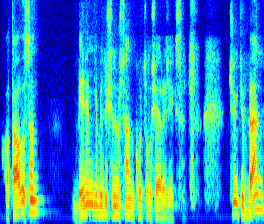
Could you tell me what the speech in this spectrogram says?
hatalısın, benim gibi düşünürsen kurtuluşa eracaksın. Çünkü ben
